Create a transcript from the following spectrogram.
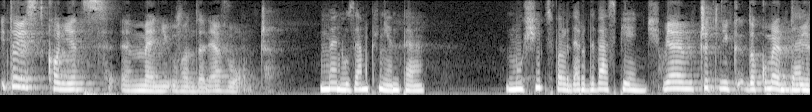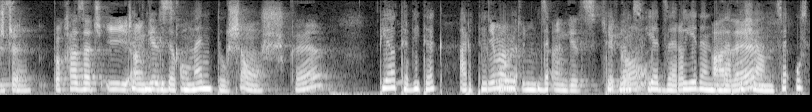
I to jest koniec menu urządzenia, wyłączę. Menu zamknięte. Music folder 2 z 5. Miałem czytnik dokumentu Dajcie. jeszcze pokazać i Czytnik angielską książkę. Piotr Witek, artykuł. Nie mam tu nic D- angielskiego. Tyflos 01 ale- 2000. Ust-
